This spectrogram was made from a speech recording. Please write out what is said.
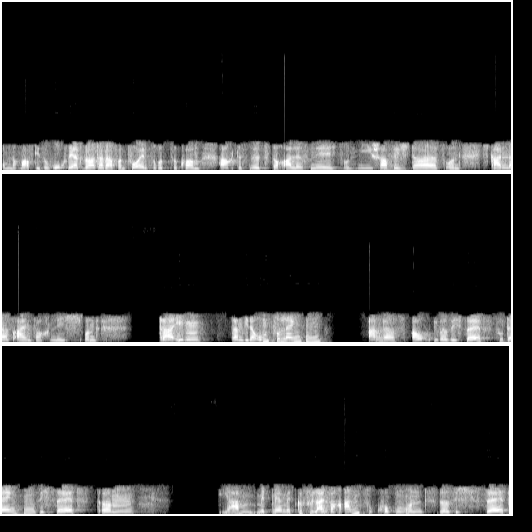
um nochmal auf diese Hochwertwörter da von vorhin zurückzukommen, ach, das nützt doch alles nichts und nie schaffe ich das und ich kann das einfach nicht. Und da eben dann wieder umzulenken, anders auch über sich selbst zu denken, sich selbst ähm, ja mit mehr Mitgefühl einfach anzugucken und äh, sich selbst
